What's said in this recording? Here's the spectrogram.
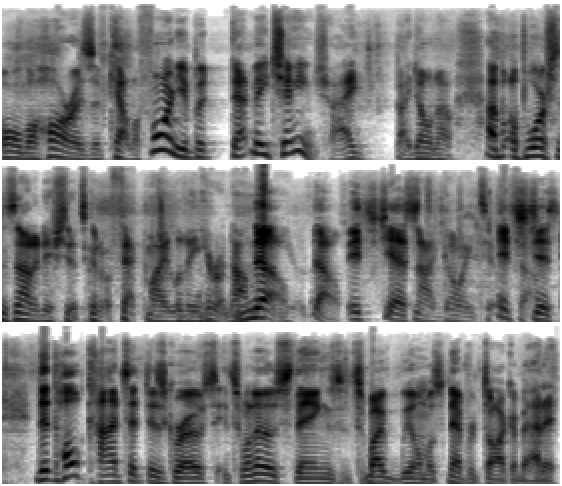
all the horrors of California, but that may change. I I don't know. Ab- abortion's not an issue that's going to affect my living here or not. No, here, no, it's just not going to, It's so. just the whole concept is gross. It's one of those things. It's why we almost never talk about it.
